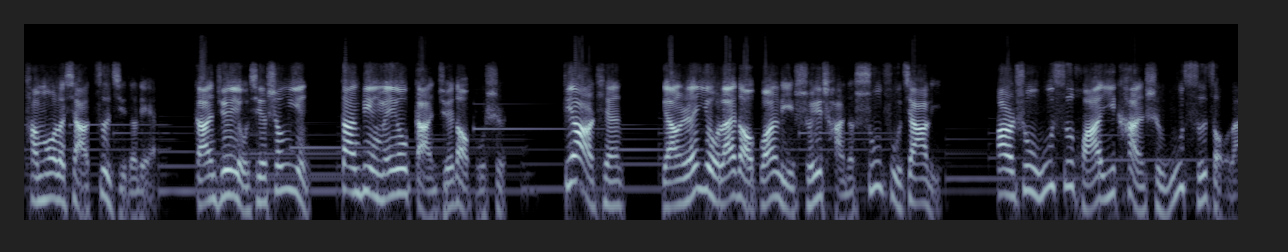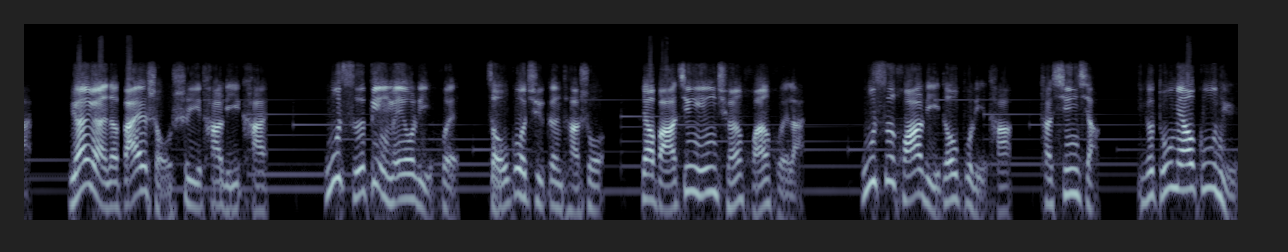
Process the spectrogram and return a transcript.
他摸了下自己的脸，感觉有些生硬，但并没有感觉到不适。第二天，两人又来到管理水产的叔父家里。二叔吴思华一看是吴慈走来，远远的摆手示意他离开。吴慈并没有理会，走过去跟他说：“要把经营权还回来。”吴思华理都不理他，他心想：“一个独苗孤女，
